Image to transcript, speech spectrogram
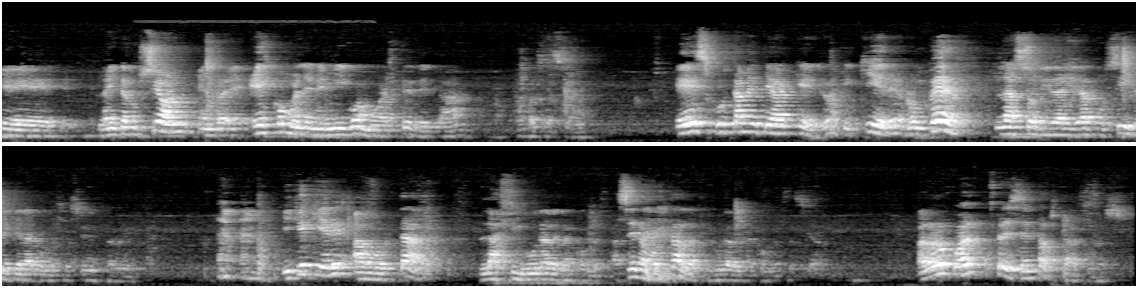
Eh, la interrupción es como el enemigo a muerte de la conversación. Es justamente aquello que quiere romper la solidaridad posible que la conversación establece. Y que quiere abortar la figura de la conversación, hacer abortar la figura de la conversación. Para lo cual presenta obstáculos.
